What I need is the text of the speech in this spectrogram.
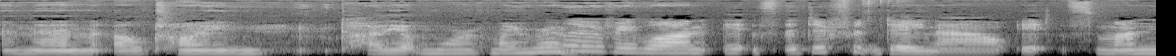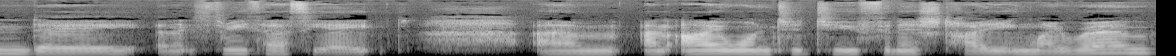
and then I'll try and tidy up more of my room. Hello everyone, it's a different day now. It's Monday and it's 3.38 um, and I wanted to finish tidying my room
